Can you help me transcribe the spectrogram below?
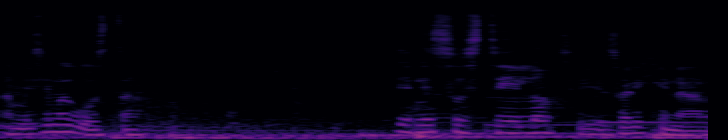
A mí sí me gusta. Tiene su estilo. Sí, es original.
